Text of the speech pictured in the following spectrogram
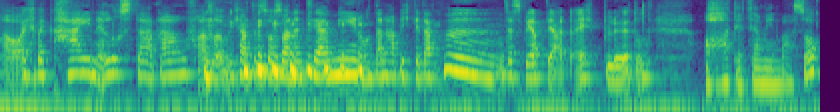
oh, ich habe keine Lust darauf. Also ich hatte so, so einen Termin und dann habe ich gedacht, hm, das wird ja echt blöd. Und oh, der Termin war so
